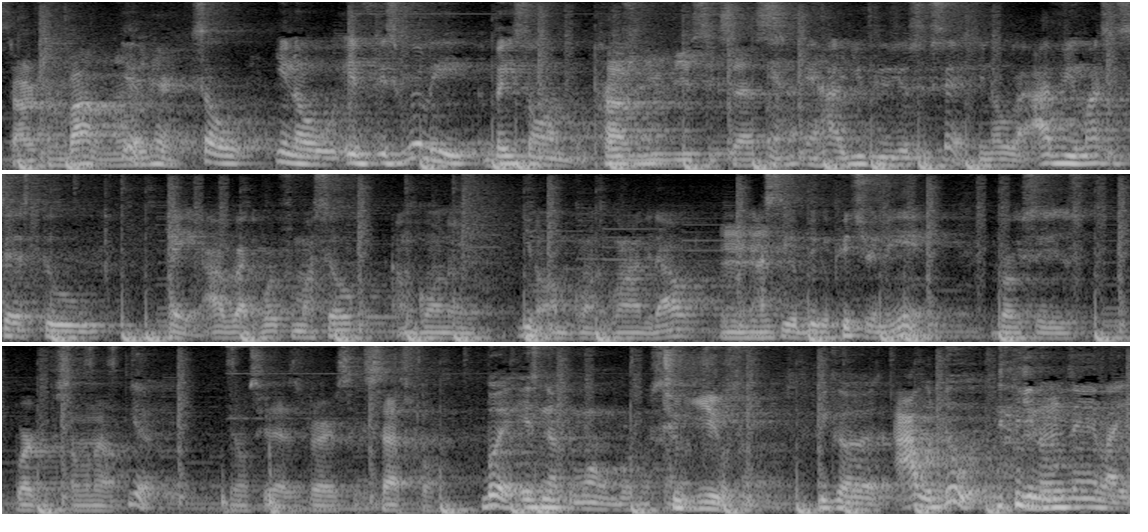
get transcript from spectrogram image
Started from the bottom, now Yeah. here. So, you know, it's, it's really based on the How person you view success. and, and how you view your success. You know, like I view my success through, hey, I'd rather work for myself. I'm gonna, you know, I'm gonna grind it out. And I mm-hmm. see a bigger picture in the end versus, Working for someone else. yeah. You don't see that as very successful. But it's nothing wrong with working To someone, you. because I would do it. you know what I'm mm-hmm. saying? Like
